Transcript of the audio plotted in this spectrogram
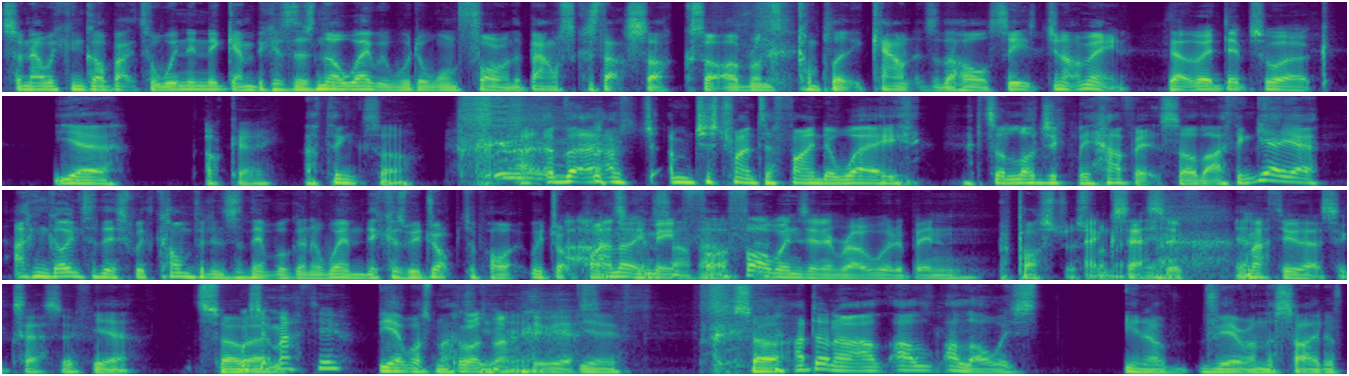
So now we can go back to winning again because there's no way we would have won four on the bounce because that so- sort of runs completely counter to the whole season. Do you know what I mean? Is that the way dips work? Yeah, Okay. I think so. I, I I'm just trying to find a way to logically have it so that I think, yeah, yeah, I can go into this with confidence and think we're going to win because we dropped a point. We dropped I points. know what you mean. Four, four wins in a row would have been preposterous, excessive. Yeah. Matthew, that's excessive. Yeah. So Was it um, Matthew? Yeah, it was Matthew. It was yeah. Matthew, yes. Yeah. So I don't know. I'll, I'll I'll always you know veer on the side of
